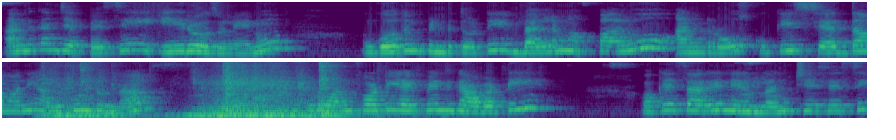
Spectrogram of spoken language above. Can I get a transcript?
అందుకని చెప్పేసి ఈరోజు నేను గోధుమ పిండితోటి బెల్లం అప్పాలు అండ్ రోజ్ కుకీస్ చేద్దామని అనుకుంటున్నా. ఇప్పుడు 1:40 అయిపోయింది కాబట్టి ఒకేసారి నేను లంచ్ చేసేసి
